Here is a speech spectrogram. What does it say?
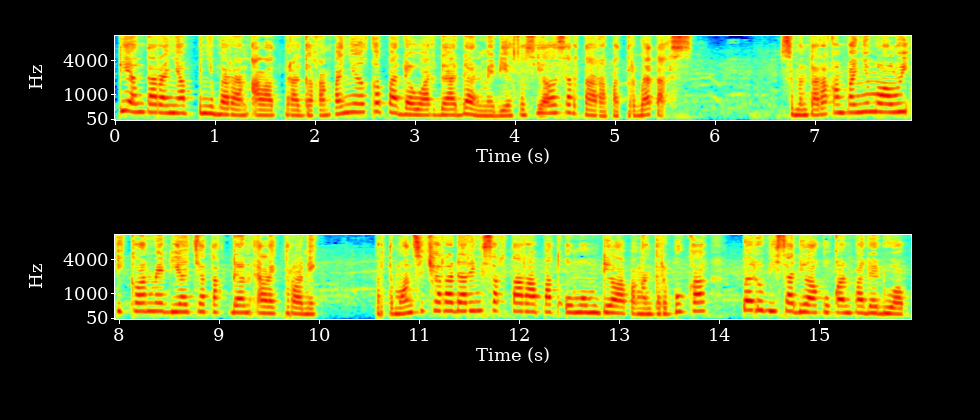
di antaranya penyebaran alat peraga kampanye kepada warga dan media sosial serta rapat terbatas. Sementara kampanye melalui iklan media cetak dan elektronik, pertemuan secara daring serta rapat umum di lapangan terbuka baru bisa dilakukan pada 21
